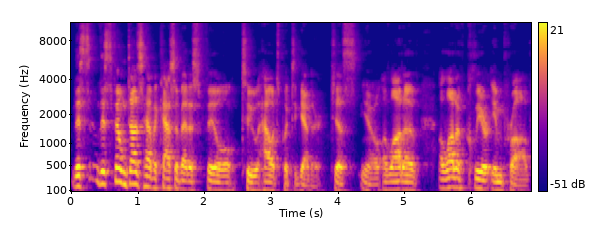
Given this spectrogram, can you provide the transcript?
This this film does have a Cassavetes feel to how it's put together. Just you know, a lot of a lot of clear improv.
